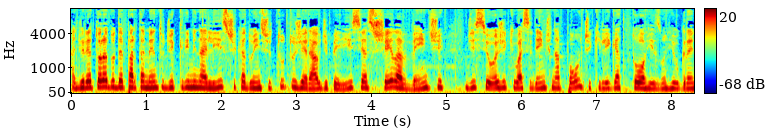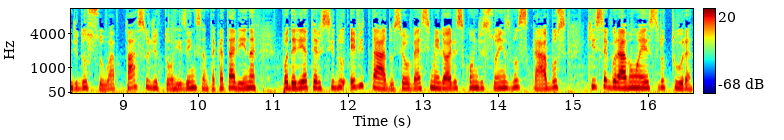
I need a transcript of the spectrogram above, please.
A diretora do Departamento de Criminalística do Instituto Geral de Perícias, Sheila Vente, disse hoje que o acidente na ponte que liga Torres, no Rio Grande do Sul, a Passo de Torres, em Santa Catarina, poderia ter sido evitado se houvesse melhores condições nos cabos que seguravam a estrutura.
